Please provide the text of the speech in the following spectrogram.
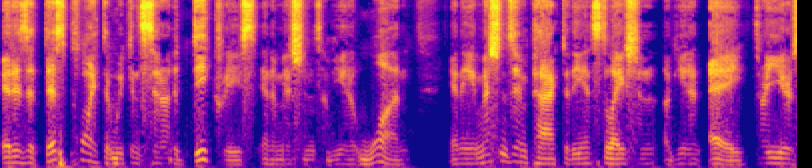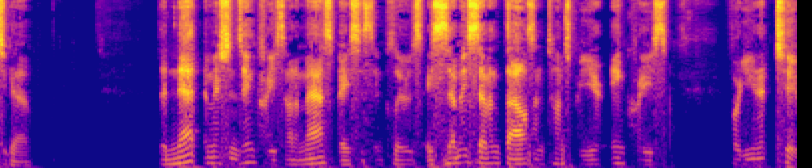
It is at this point that we consider the decrease in emissions of Unit 1 and the emissions impact of the installation of Unit A three years ago. The net emissions increase on a mass basis includes a 77,000 tons per year increase for Unit 2,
